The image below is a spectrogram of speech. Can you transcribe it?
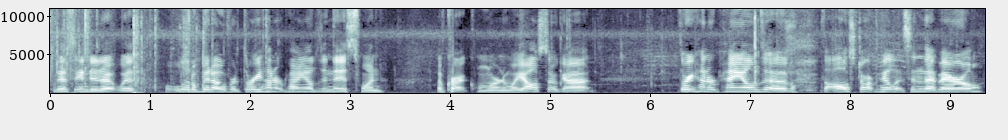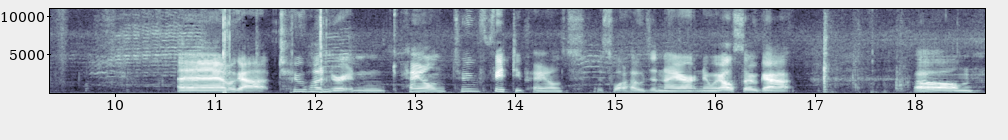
this ended up with a little bit over 300 pounds in this one of cracked corn and we also got 300 pounds of the all-star pellets in that barrel. And we got 200 and pound 250 pounds is what holds in there. And then we also got um,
